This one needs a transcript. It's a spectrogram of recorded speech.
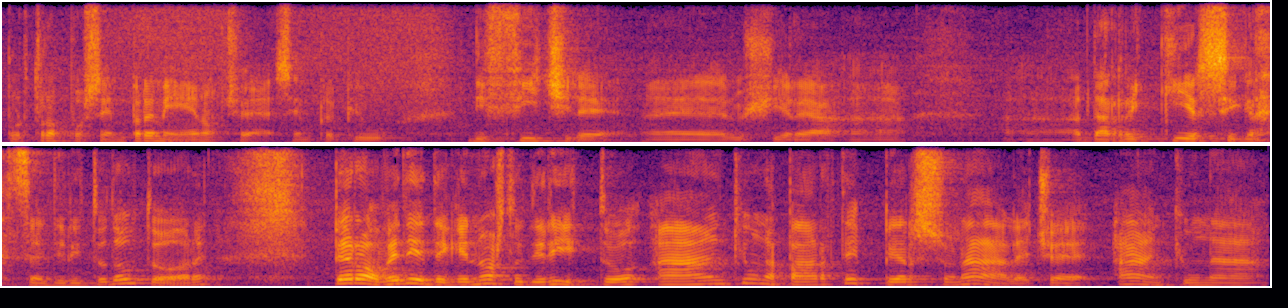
purtroppo sempre meno, cioè sempre più difficile eh, riuscire a, a ad arricchirsi grazie al diritto d'autore, però vedete che il nostro diritto ha anche una parte personale, cioè ha anche una,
